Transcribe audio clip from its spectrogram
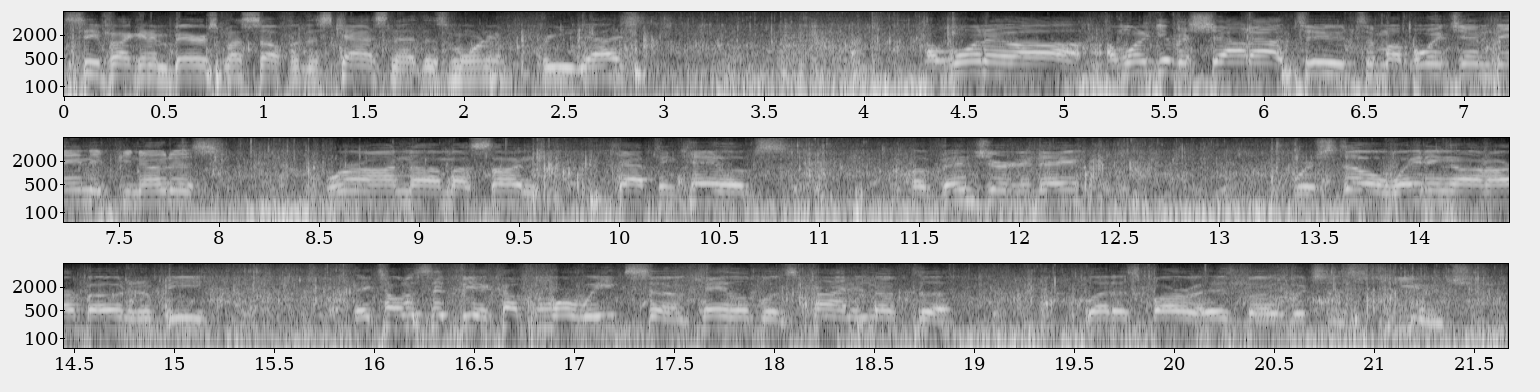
See if I can embarrass myself with this cast net this morning for you guys. I want to uh, I want to give a shout out too to my boy Jim Dandy. If you notice, we're on uh, my son Captain Caleb's Avenger today. We're still waiting on our boat. It'll be. They told us it'd be a couple more weeks, so Caleb was kind enough to let us borrow his boat, which is huge.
